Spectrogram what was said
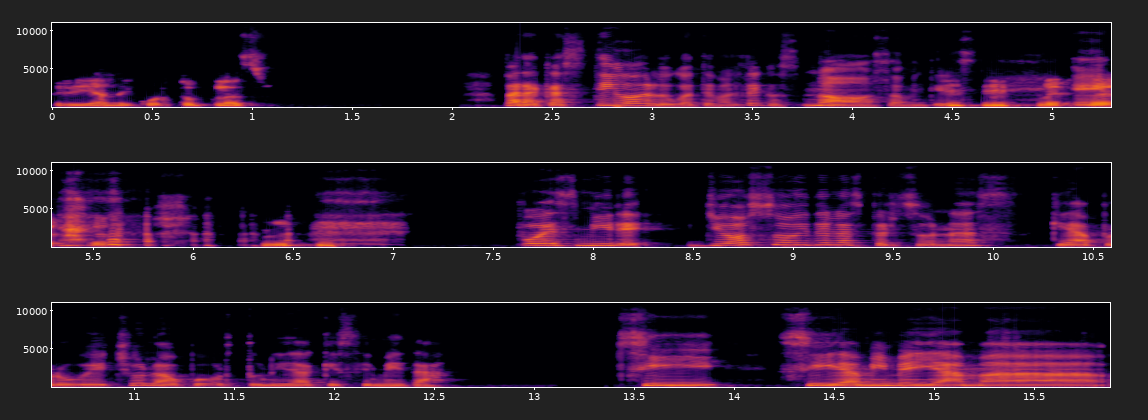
mediano y corto plazo? Para castigo de los guatemaltecos. No, son mentiras. Eh, pues mire, yo soy de las personas que aprovecho la oportunidad que se me da. Si, si a mí me llama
